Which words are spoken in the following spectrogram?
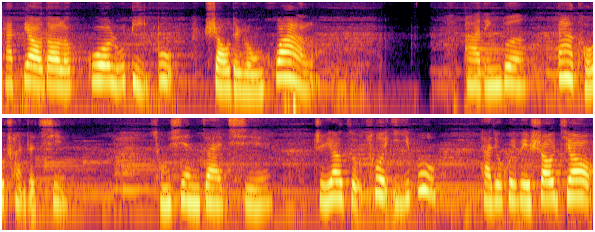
它掉到了锅炉底部，烧得融化了。帕丁顿大口喘着气。从现在起，只要走错一步，他就会被烧焦。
